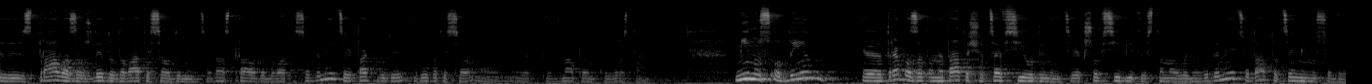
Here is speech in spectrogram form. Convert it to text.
е, справа завжди додаватися одиниця. Да? Справа додаватися одиниця, і так буде рухатися якби, в напрямку зростання. Мінус 1 треба запам'ятати, що це всі одиниці. Якщо всі біти встановлені в одиницю, да, то це мінус 1.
